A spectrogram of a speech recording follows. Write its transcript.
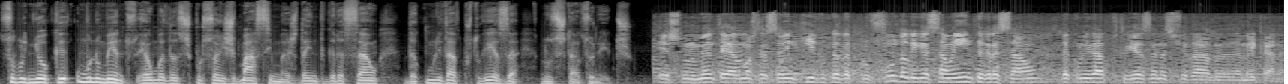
sublinhou que o monumento é uma das expressões máximas da integração da comunidade portuguesa nos Estados Unidos. Este monumento é a demonstração inequívoca da profunda ligação e integração da comunidade portuguesa na sociedade americana.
